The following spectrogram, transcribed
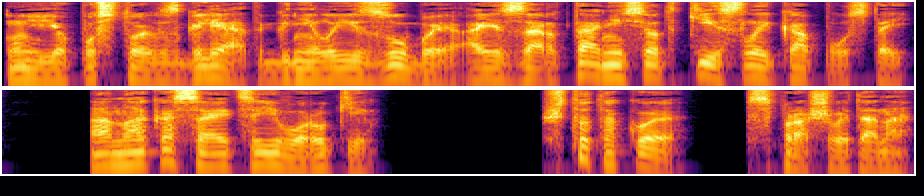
У нее пустой взгляд, гнилые зубы, а изо рта несет кислой капустой. Она касается его руки. «Что такое?» — спрашивает она.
